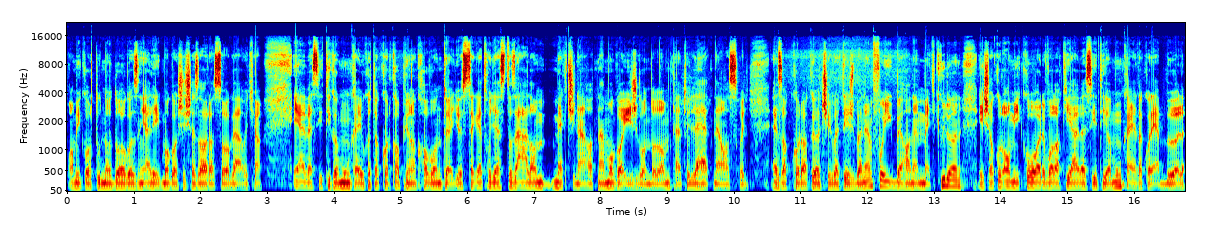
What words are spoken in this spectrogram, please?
amikor tudnak dolgozni, elég magas, és ez arra szolgál, hogyha elveszítik a munkájukat, akkor kapjanak havonta egy összeget, hogy ezt az állam megcsinálhatná maga is, gondolom, tehát hogy lehetne az, hogy ez akkor a költségvetésben nem folyik be, hanem megy külön, és akkor amikor valaki elveszíti a munkáját, akkor ebből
